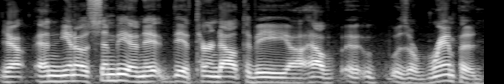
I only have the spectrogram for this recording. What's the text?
Yeah, and you know, Symbian, it, it turned out to be uh, have it was a rampant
